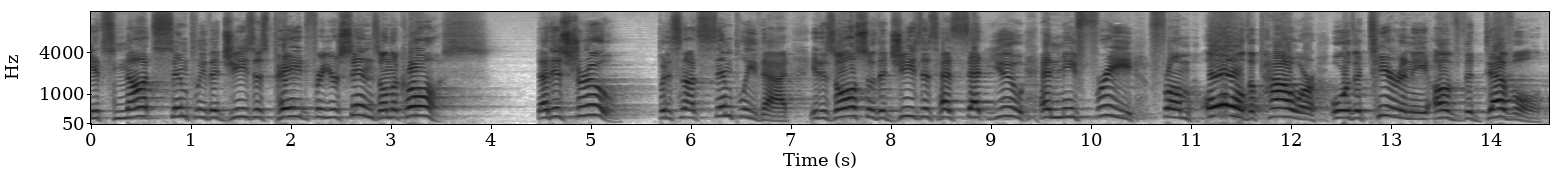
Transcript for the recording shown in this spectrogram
It's not simply that Jesus paid for your sins on the cross. That is true. But it's not simply that. It is also that Jesus has set you and me free from all the power or the tyranny of the devil.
